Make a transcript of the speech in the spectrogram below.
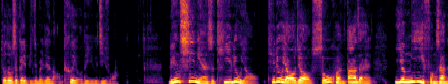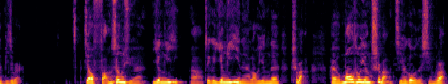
这都是给笔记本电脑特有的一个技术啊。零七年是 T 六幺，T 六幺叫首款搭载鹰翼风扇的笔记本，叫仿生学鹰翼啊。这个鹰翼呢，老鹰的翅膀，还有猫头鹰翅膀结构的形状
